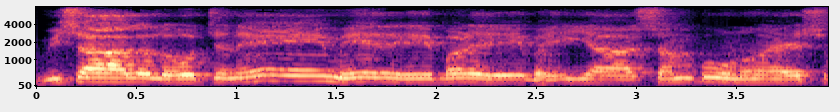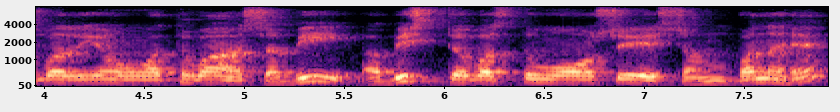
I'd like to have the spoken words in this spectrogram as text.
विशाल लोचने मेरे बड़े भैया, संपूर्ण ऐश्वर्यों अथवा सभी अभिष्ट वस्तुओं से संपन्न है।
